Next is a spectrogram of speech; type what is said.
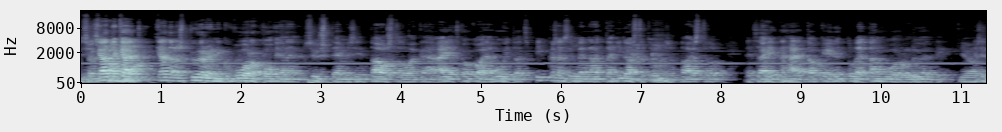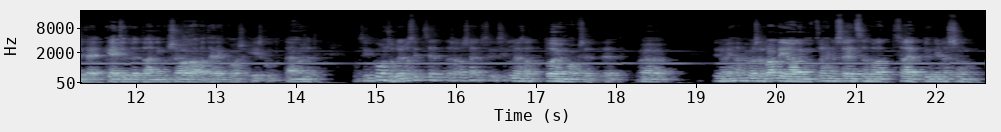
Siis se on käytä, käytä, käytännössä pyörii niinku vuoropohjainen systeemi siinä taustalla, vaikka nämä äijät koko ajan huitoo. Että se pikkasen silleen näyttää hidastetulta se taistelu. Että sä ehdit nähdä, että okei, nyt tulee tämän vuoron lyönti. Joo. Ja sitten ketjutetaan niinku seuraavat erikoisiskut ja tämmöiset. Mutta siinä konsolilla sitten se, että se on se, silleen saat toimivaksi, että et, öö, siinä on ihan hyvä se radiaali, mutta lähinnä se, että sä saat säädettyä niille sun,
